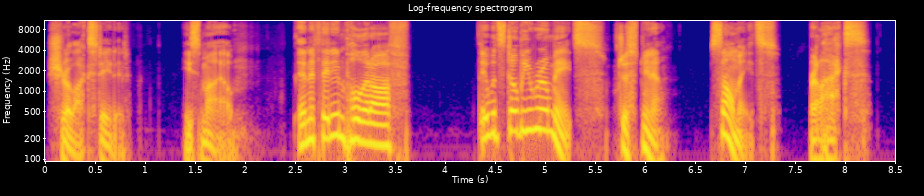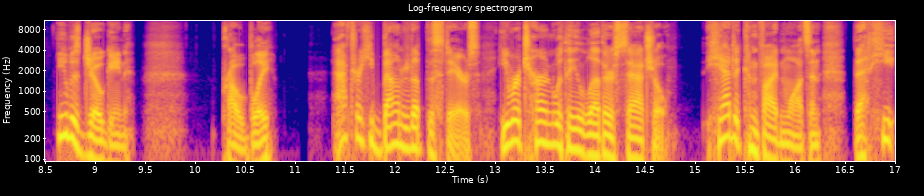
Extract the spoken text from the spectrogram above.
Sherlock stated. He smiled. And if they didn't pull it off, they would still be roommates. Just, you know, cellmates. Relax. He was joking. Probably. After he bounded up the stairs, he returned with a leather satchel. He had to confide in Watson that he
